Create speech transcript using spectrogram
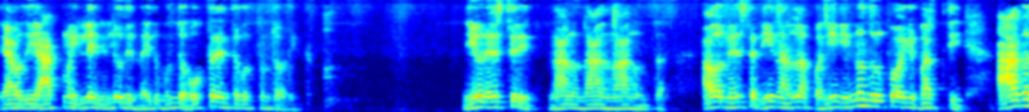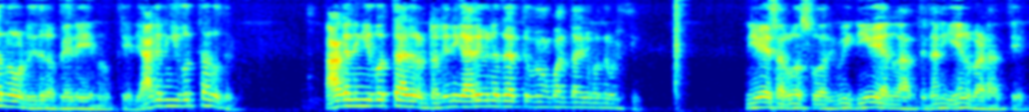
ಯಾವುದು ಈ ಆತ್ಮ ಇಲ್ಲೇ ನಿಲ್ಲುವುದಿಲ್ಲ, ಇದು ಮುಂದೆ ಹೋಗ್ತದೆ ಅಂತ ಗೊತ್ತುಂಟು ಅವ್ರಿಗೆ. ನೀವು ನೆನೆಸ್ತೀರಿ, ನಾನು ನಾನು ನಾನು ಅಂತ. ಅವ್ರು ನೆನೆಸ್ತಾರೆ, ನೀನಲ್ಲಪ್ಪ, ನೀನು ಇನ್ನೊಂದು ರೂಪವಾಗಿ ಬರ್ತಿ. ಆಗ ನೋಡು, ಇದರ ಬೆಲೆ ಏನು ಅಂತೇಳಿ. ಆಗ ನಿಮಗೆ ಗೊತ್ತಾಗೋದಿಲ್ಲ. ಆಗ ನಿಮಗೆ ಗೊತ್ತಾದ್ರೆ ಉಂಟು ನಿನಗೆ ಅರಿವಿಲ್ಲದ ಬಂದಾಗೆ ಬಂದು ಬಿಡ್ತೀವಿ ನೀವೇ ಸರ್ವಸ್ವ ನೀವೇ ಅಲ್ಲ ಅಂತ, ನನಗೆ ಏನು ಬೇಡ ಅಂತೇಳಿ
